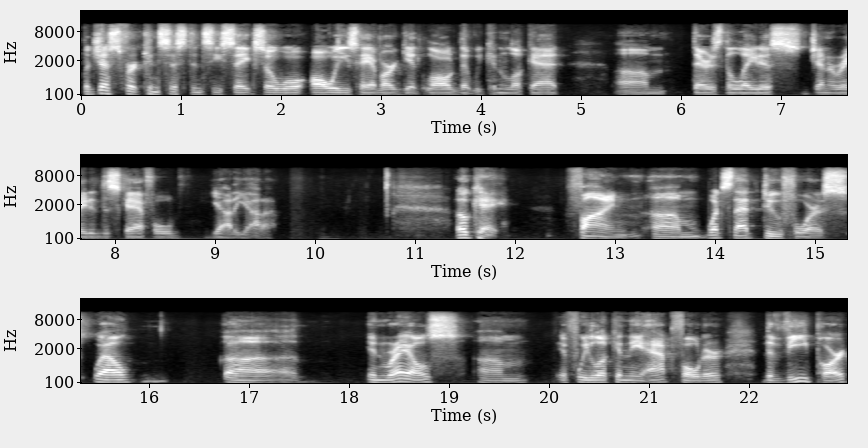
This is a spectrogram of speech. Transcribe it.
but just for consistency's sake, so we'll always have our git log that we can look at. Um, there's the latest, generated the scaffold, yada, yada. Okay, fine. Um, what's that do for us? Well, uh, in Rails, um, if we look in the app folder, the V part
